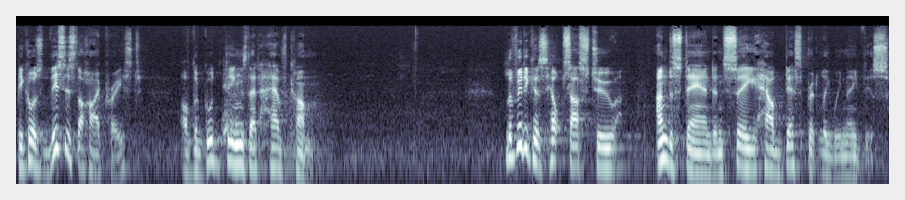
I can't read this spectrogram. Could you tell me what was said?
Because this is the high priest of the good things that have come. Leviticus helps us to understand and see how desperately we need this.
